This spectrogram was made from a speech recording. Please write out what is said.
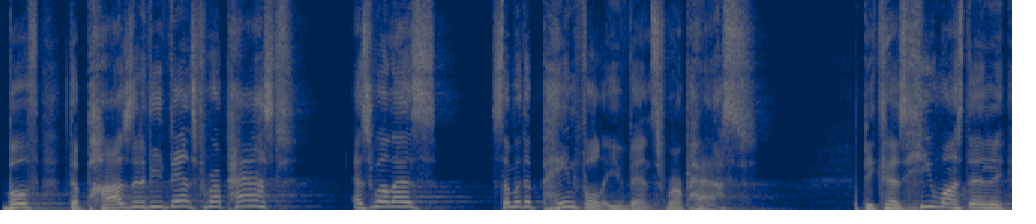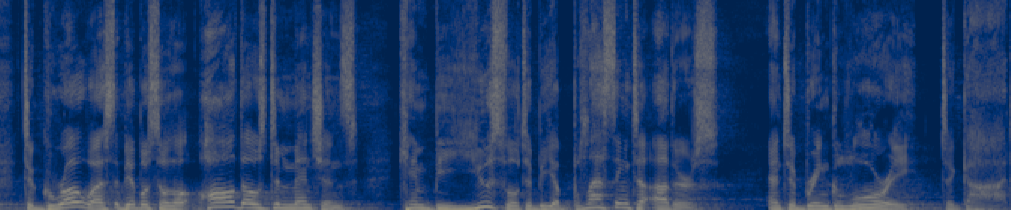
both the positive events from our past as well as some of the painful events from our past. Because He wants them to grow us to be able so that all those dimensions can be useful to be a blessing to others and to bring glory to God.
